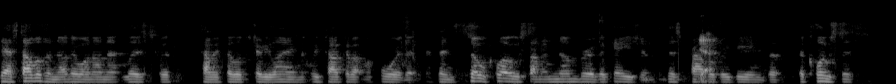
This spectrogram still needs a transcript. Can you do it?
Yeah, Stauble's another one on that list with Tommy Phillips, Jody Lang that we've talked about before that have been so close on a number of occasions. This probably being the, the closest.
